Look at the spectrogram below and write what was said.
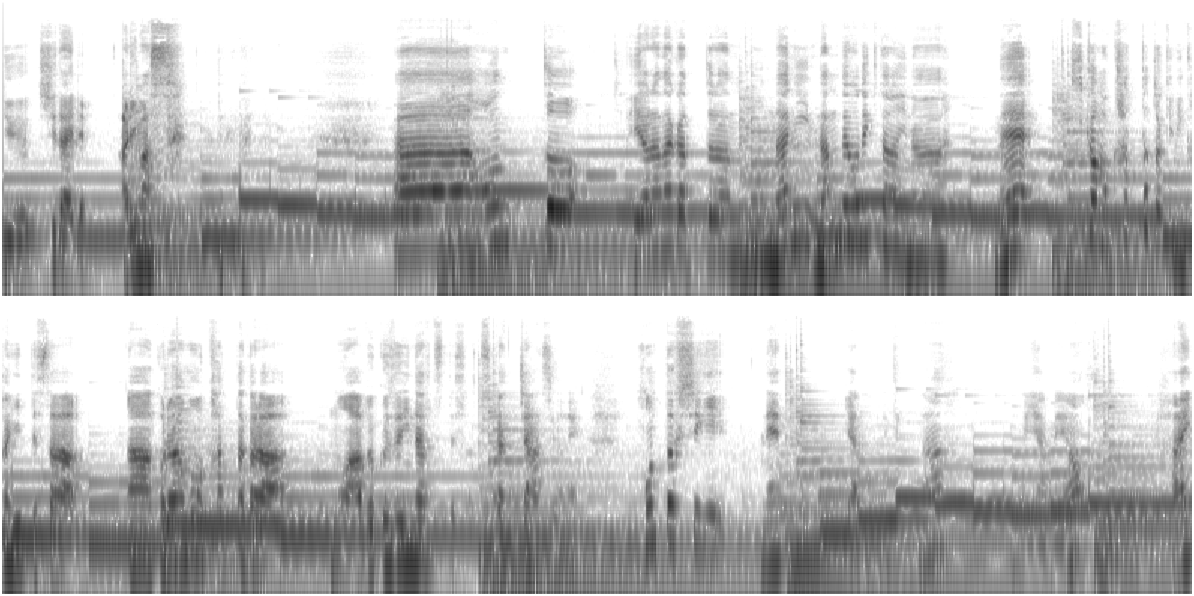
いう次第であります。あーほんとやらなかったらもう何何でもできたのにな。ね。しかも勝った時に限ってさあーこれはもう勝ったからもうあぶくずにだっつってさ使っちゃうんすよね。ほんと不思議。ね。嫌なんだけどな。もうやめよう。はい。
